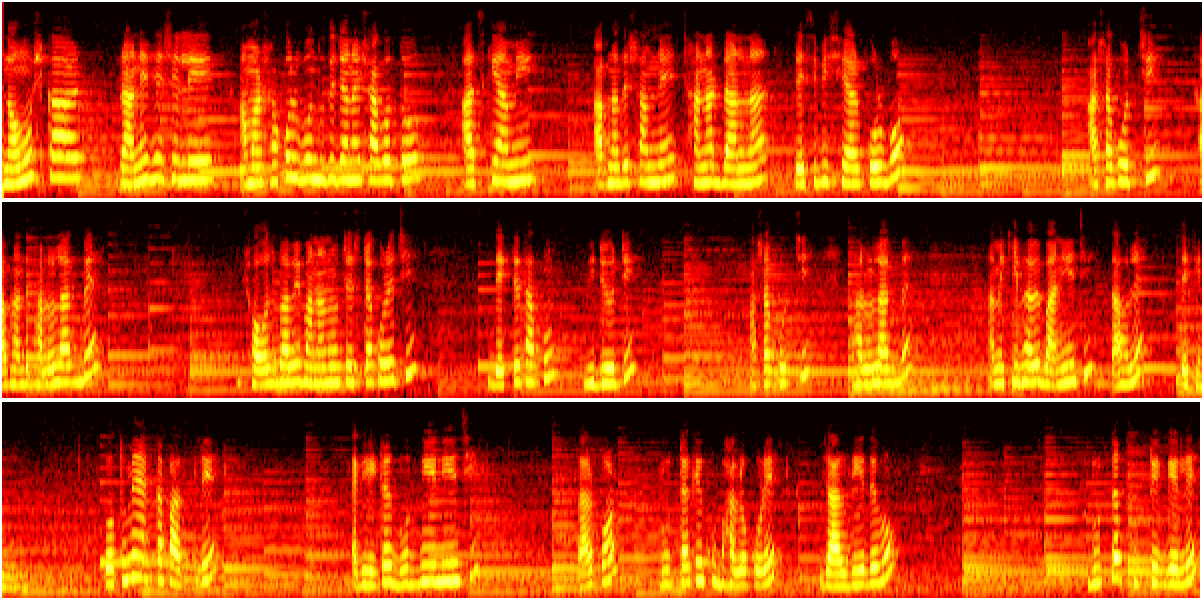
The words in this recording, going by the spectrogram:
নমস্কার, প্রাণের হেসেলে আমার সকল বন্ধুদের জানাই স্বাগত। আজকে আমি আপনাদের সামনে ছানার ডালনার রেসিপি শেয়ার করব। আশা করছি আপনাদের ভালো লাগবে। সহজভাবে বানানোর চেষ্টা করেছি। দেখতে থাকুন ভিডিওটি। আশা করছি ভালো লাগবে। আমি কীভাবে বানিয়েছি তাহলে দেখে নিন। প্রথমে একটা পাত্রে এক লিটার দুধ নিয়ে নিয়েছি। তারপর দুধটাকে খুব ভালো করে জাল দিয়ে দেব। দুধটা ফুটে গেলে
